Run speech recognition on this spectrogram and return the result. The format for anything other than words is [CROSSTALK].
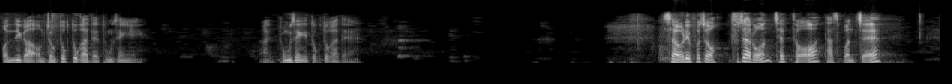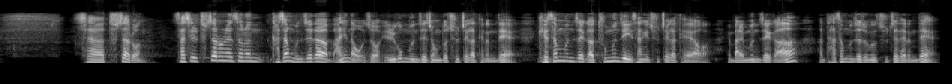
언니가 엄청 똑똑하대, 동생이. 아니, 동생이 똑똑하대. 자, 우리 보죠. 투자론 챕터 다섯 번째. 자, 투자론. 사실 투자론에서는 가장 문제가 많이 나오죠. 일곱 문제 정도 출제가 되는데 계산 문제가 두 문제 이상이 출제가 돼요. 말 문제가 한 다섯 문제 정도 출제되는데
